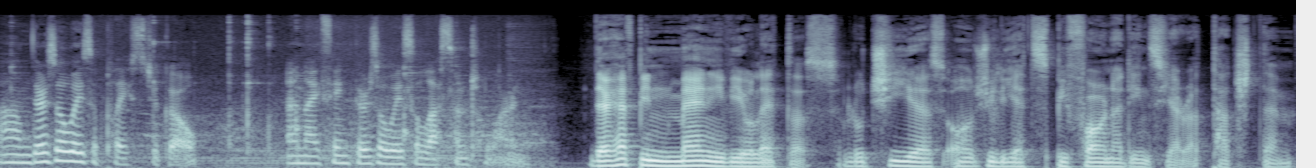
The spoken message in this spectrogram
Um, there's always a place to go, and I think there's always a lesson to learn. There have been many Violettas, Lucias, or Juliettes before Nadine Sierra touched them.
